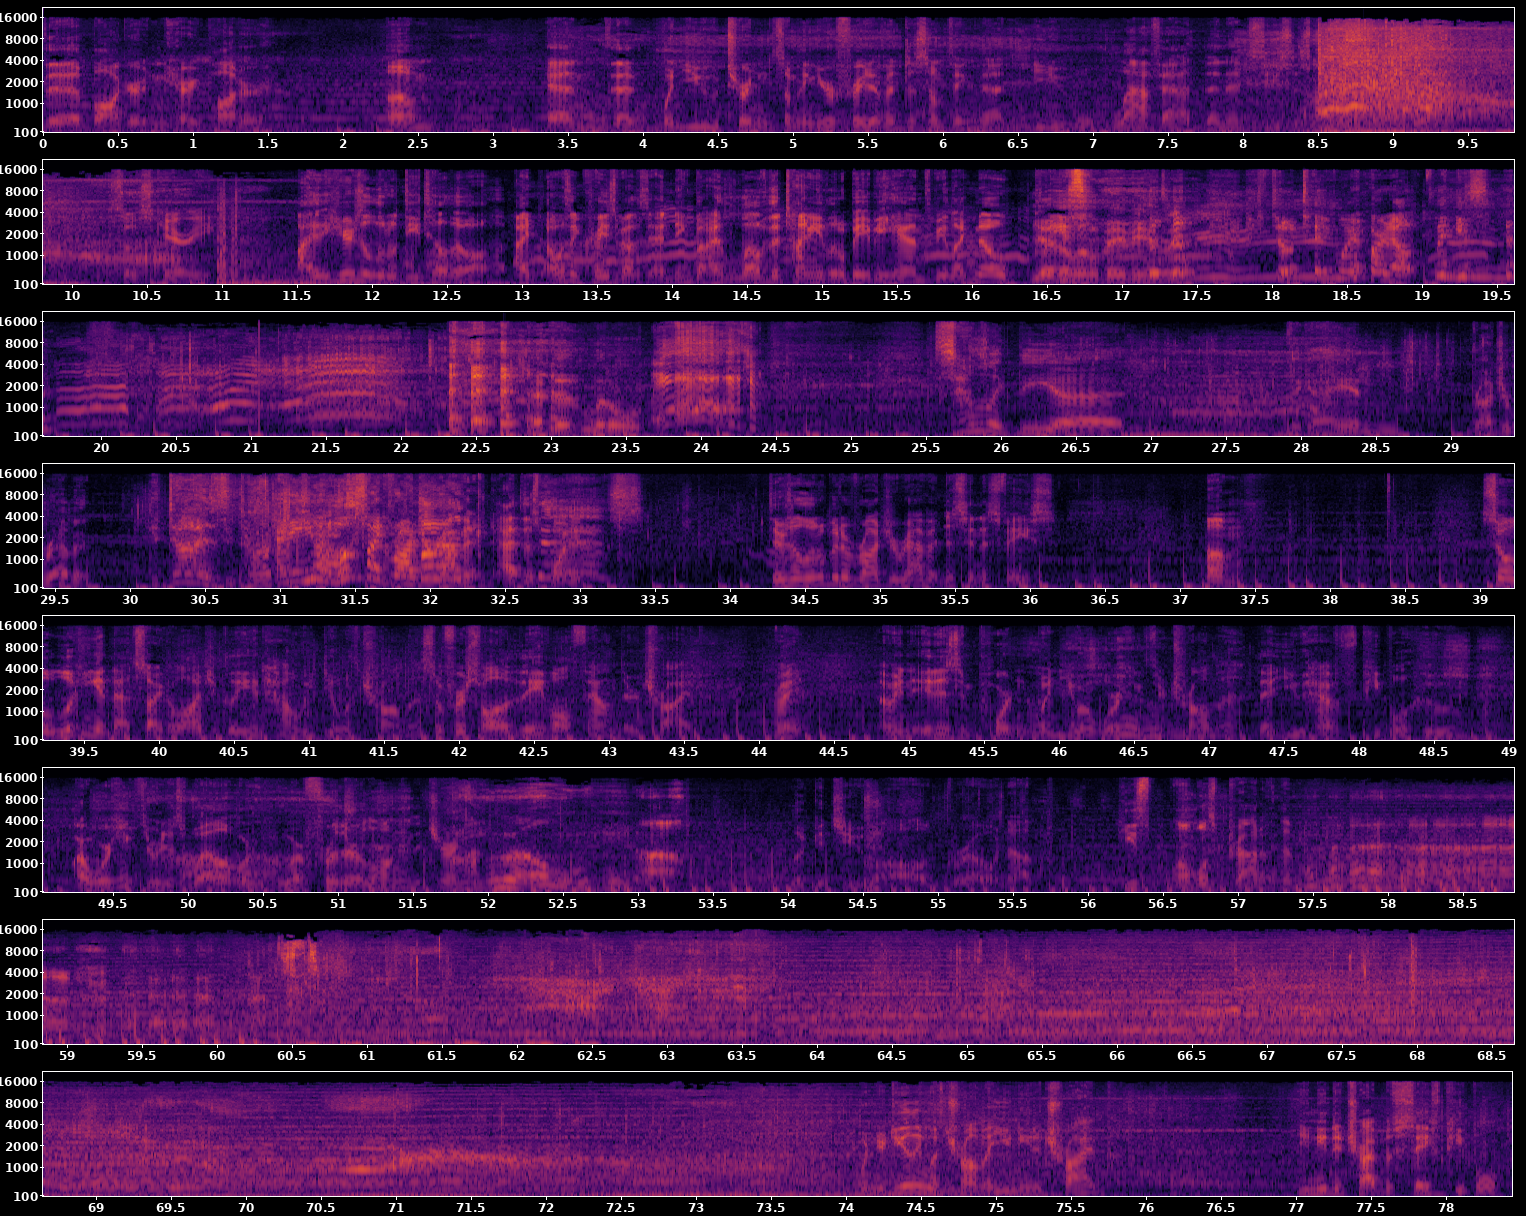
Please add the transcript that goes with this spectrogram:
the boggart in Harry Potter. Um, and that when you turn something you're afraid of into something that you laugh at, then it ceases. so scary. I, here's a little detail though. I, I wasn't crazy about this ending, but I love the tiny little baby hands being like, no, please. Yeah, the little baby hands like, Don't take my heart out, please. and the little. Sounds like the uh, the guy in Roger Rabbit. It does. He talks. And he even looks like Roger Fuck Rabbit at this point. There's a little bit of Roger Rabbitness in his face. Um. So looking at that psychologically and how we deal with trauma. So first of all, they've all found their tribe, right? I mean, it is important when you are working through trauma that you have people who are working through it as well or who are further along in the journey. Grown up. Look at you all grown up. He's almost proud of them. You're dealing with trauma, you need a tribe. You need a tribe of safe people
